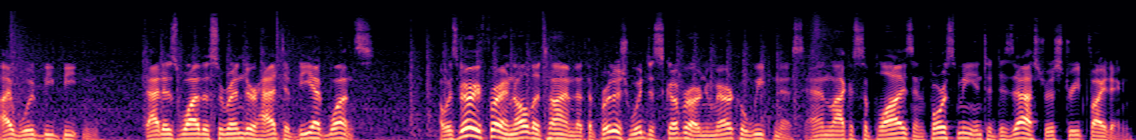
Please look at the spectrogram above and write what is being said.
I would be beaten. That is why the surrender had to be at once. I was very frightened all the time that the British would discover our numerical weakness and lack of supplies and force me into disastrous street fighting.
